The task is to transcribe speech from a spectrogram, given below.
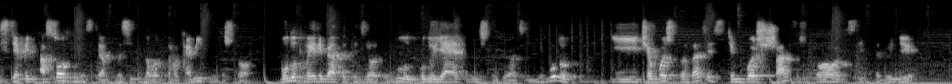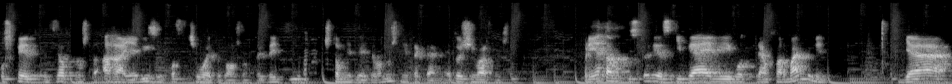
степень осознанности относительно вот этого коммитмента, что будут мои ребята это делать, не будут, буду я это лично делать или не буду. И чем больше прозрачности, тем больше шансов, что действительно люди успеют это сделать, потому что, ага, я вижу, после чего это должно произойти, что мне для этого нужно и так далее. Это очень важная штука. При этом история с KPI вот прям формальными, я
